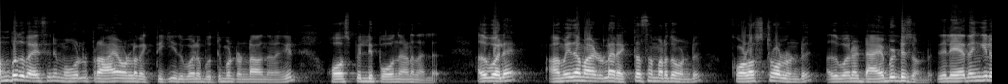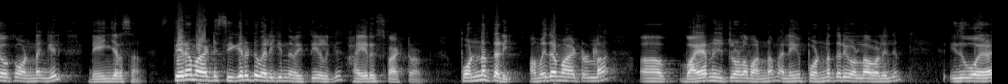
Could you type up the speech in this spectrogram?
അമ്പത് വയസ്സിന് മുകളിൽ പ്രായമുള്ള വ്യക്തിക്ക് ഇതുപോലെ ബുദ്ധിമുട്ടുണ്ടാകുന്നുണ്ടെങ്കിൽ ഹോസ്പിറ്റലിൽ പോകുന്നതാണ് നല്ലത്. അതുപോലെ അമിതമായിട്ടുള്ള രക്തസമ്മർദ്ദമുണ്ട്. കൊളസ്ട്രോൾ ഉണ്ട് അതുപോലെ ഡയബറ്റീസ് ഉണ്ട്. ഇതിൽ ഏതെങ്കിലുമൊക്കെ ഉണ്ടെങ്കിൽ ഡേഞ്ചറസ് ആണ്. സ്ഥിരമായിട്ട് സിഗരറ്റ് വലിക്കുന്ന വ്യക്തികൾക്ക് ഹൈ റിസ്ക് ഫാക്ടറാണ് പൊണ്ണത്തടി അമിതമായിട്ടുള്ള വയറിന് ചുറ്റുമുള്ള വണ്ണം അല്ലെങ്കിൽ പൊണ്ണത്തടി ഉള്ളവളിലും ഇതുപോലെ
